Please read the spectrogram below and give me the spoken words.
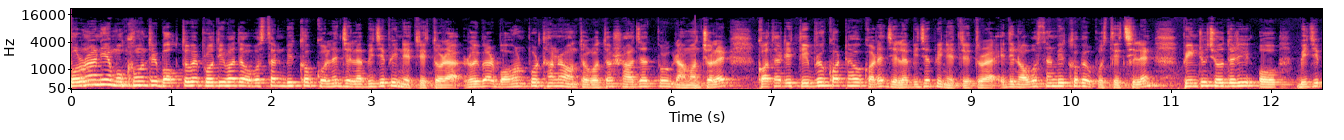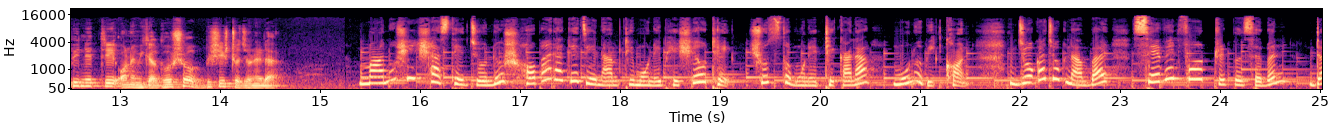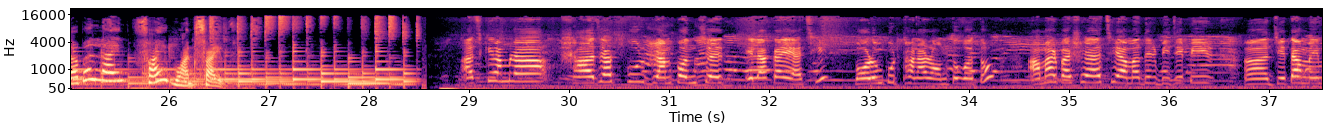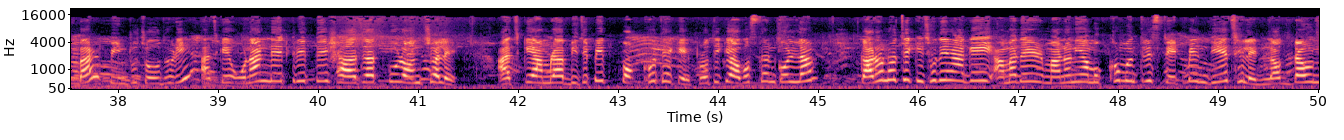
Corona নিয়ে মুখ্যমন্ত্রীর বক্তব্যের প্রতিবাদে অবস্থান বিক্ষোভ করলেন জেলা বিজেপি নেতৃত্বরা। রবিবার বহরমপুর থানার অন্তর্গত শাহজাদপুর গ্রামাঞ্চলের কথাটি তীব্র কটাহ করে জেলা বিজেপি নেতৃত্বরা। এদিন অবস্থান বিক্ষোভে উপস্থিত ছিলেন পিন্টু চৌধুরী ও বিজেপি নেত্রী অনামিকা ঘোষ ও বিশিষ্টজনেরা। মানসিক স্বাস্থ্যের জন্য সবার আগে যে নামটি মনে ভেসে ওঠে, সুস্থ মনের ঠিকানা মনোবীক্ষণ। যোগাযোগ number seven four triple seven double nine five one five আজকে আমরা শাহজাদপুর গ্রাম পঞ্চায়েত এলাকায় আছি, বহরমপুর থানার অন্তর্গত। আমার পাশে আছে আমাদের বিজেপির জেতা মেম্বার পিন্টু চৌধুরী। আজকে ওনার নেতৃত্বে শাহজাদপুর অঞ্চলে আজকে আমরা বিজেপির পক্ষ থেকে প্রতীকে অবস্থান করলাম। কারণ হচ্ছে কিছুদিন আগেই আমাদের মাননীয় মুখ্যমন্ত্রী স্টেটমেন্ট দিয়েছিলেন লকডাউন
